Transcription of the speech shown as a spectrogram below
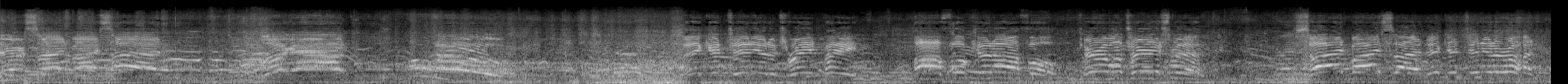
They're side by side. Look out! Oh! They continue to trade paint. Awful cut awful. Terrible Terry Smith. Side by side, they continue to run.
